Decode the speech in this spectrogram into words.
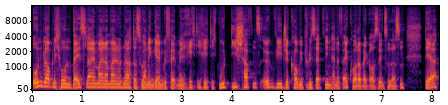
unglaublich hohen Baseline, meiner Meinung nach. Das Running Game gefällt mir richtig, richtig gut. Die schaffen es irgendwie, Jacoby Preset wie ein NFL-Quarterback aussehen zu lassen, der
